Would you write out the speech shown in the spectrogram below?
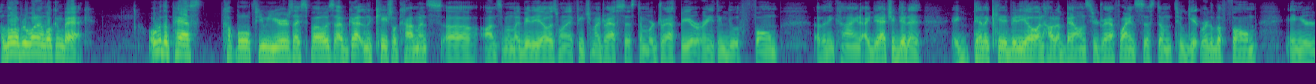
Hello everyone and welcome back. Over the past couple few years I suppose I've gotten occasional comments uh, on some of my videos when I feature my draft system or draft beer or anything to do with foam of any kind. I actually did a, a dedicated video on how to balance your draft line system to get rid of the foam in your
